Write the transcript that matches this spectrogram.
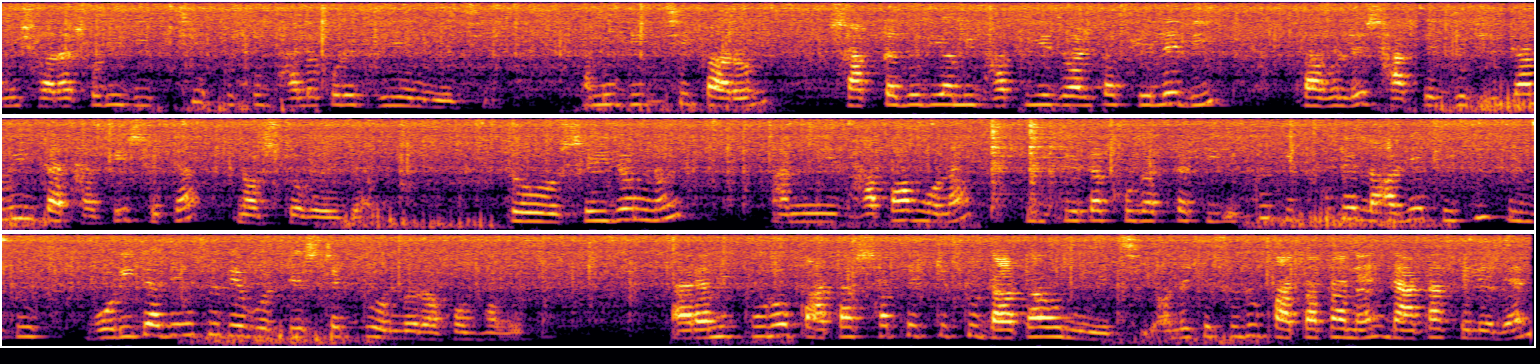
আমি সরাসরি দিচ্ছি, একটু খুব ভালো করে ধুয়ে নিয়েছি। আমি দিচ্ছি কারণ শাকটা যদি আমি ভাপিয়ে জলটা ফেলে দিই, তাহলে শাকের যে ভিটামিনটা থাকে, সেটা নষ্ট হয়ে যায়। তো সেই জন্যই আমি ভাপাবো না, কিন্তু এটা খুব একটা একটু টিটকুটে লাগে ঠিকই, কিন্তু বড়িটা যেহেতু দেবো টেস্টটা একটু অন্যরকম হবে। আর আমি পুরো পাতার সাথে একটু একটু ডাঁটাও নিয়েছি। অনেকে শুধু পাতাটা নেন, ডাঁটা ফেলে দেন,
